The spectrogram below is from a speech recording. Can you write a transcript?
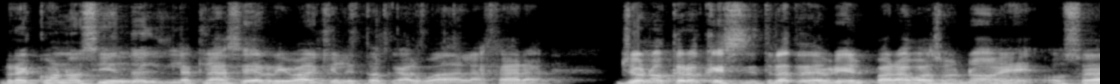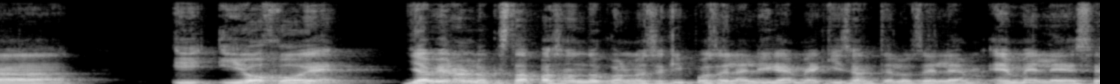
reconociendo la clase de rival que le toca al Guadalajara. Yo no creo que se trate de abrir el paraguas o no, ¿eh? O sea, y, y ojo, ¿eh? Ya vieron lo que está pasando con los equipos de la Liga MX ante los del MLS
